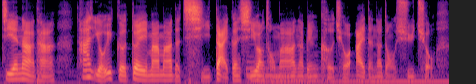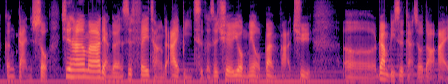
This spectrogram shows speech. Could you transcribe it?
接纳她。她有一个对妈妈的期待跟希望，从妈妈那边渴求爱的那种需求跟感受。其实她跟妈妈两个人是非常的爱彼此，可是却又没有办法去。呃，让彼此感受到爱，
